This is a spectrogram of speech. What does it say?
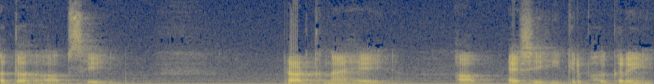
अतः आपसे प्रार्थना है आप ऐसे ही कृपा करें।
